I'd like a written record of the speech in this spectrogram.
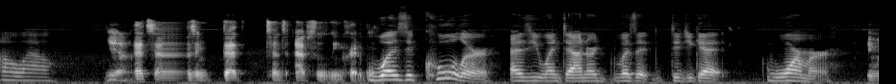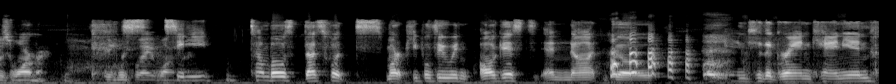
Oh wow. Yeah, that sounds that sounds absolutely incredible. Was it cooler as you went down, or was it? Did you get warmer? It was warmer. Yeah. It was way warmer. See, Tumbos, that's what smart people do in August and not go into the Grand Canyon.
